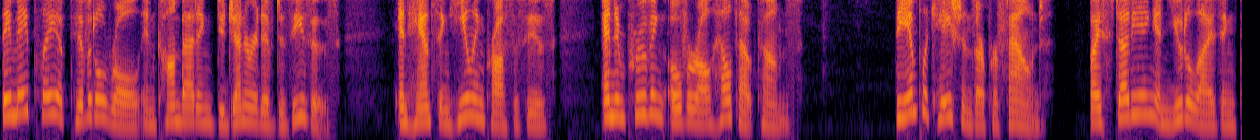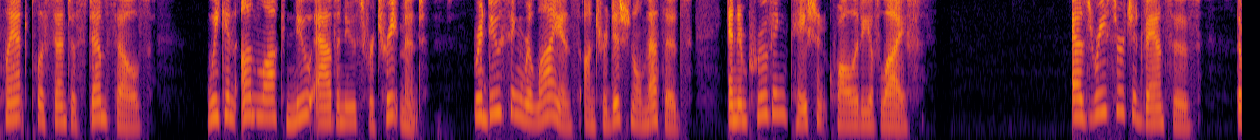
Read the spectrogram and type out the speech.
They may play a pivotal role in combating degenerative diseases, enhancing healing processes, and improving overall health outcomes. The implications are profound. By studying and utilizing plant placenta stem cells, we can unlock new avenues for treatment, reducing reliance on traditional methods and improving patient quality of life. As research advances, the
